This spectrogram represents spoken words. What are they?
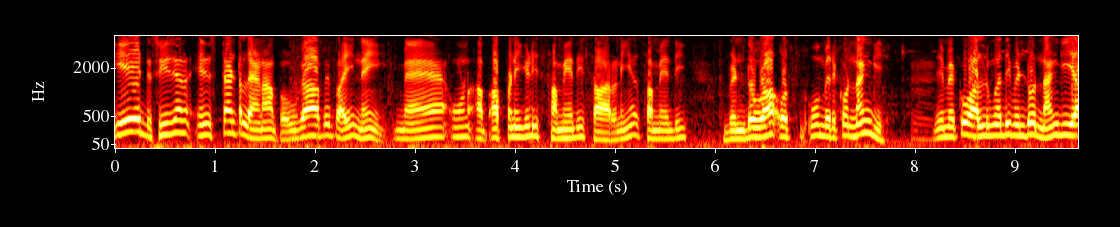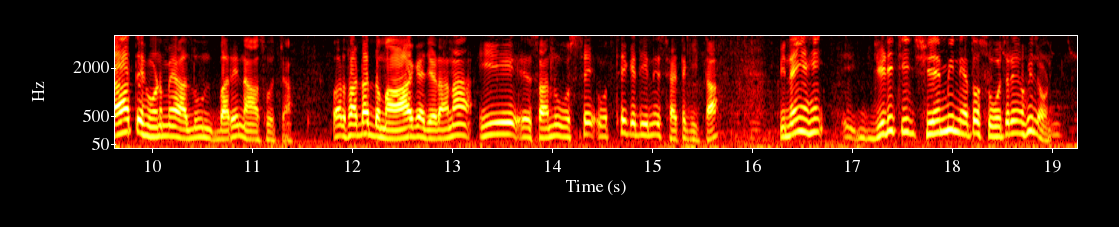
ਇਹ ਡਿਸੀਜਨ ਇਨਸਟੈਂਟ ਲੈਣਾ ਪਊਗਾ ਵੀ ਭਾਈ ਨਹੀਂ ਮੈਂ ਹੁਣ ਆਪ- ਆਪਣੀ ਜਿਹੜੀ ਸਮੇਂ ਦੀ ਸਾਰਣੀ ਹੈ ਸਮੇਂ ਦੀ ਵਿੰਡੋ ਆ ਉਹ ਉਹ ਮੇਰੇ ਕੋਲ ਨੰਗੀ। ਜੇ ਮੇਰੇ ਕੋਲ ਆਲੂਆਂ ਦੀ ਵਿੰਡੋ ਨੰਗੀ ਆ ਤੇ ਹੁਣ ਮੈਂ ਆਲੂ ਬਾਰੇ ਨਾ ਸੋਚਾਂ। ਪਰ ਸਾਡਾ ਦਿਮਾਗ ਹੈ ਜਿਹੜਾ ਨਾ ਇਹ ਸਾਨੂੰ ਉਸੇ ਉੱਥੇ ਕਿਤੇ ਇਹਨੇ ਸੈੱਟ ਕੀਤਾ ਵੀ ਨਹੀਂ ਅਸੀਂ ਜਿਹੜੀ ਚੀਜ਼ 6 ਮਹੀਨੇ ਤੋਂ ਸੋਚ ਰਹੇ ਹਾਂ ਉਹੀ ਲਾਉਣੀ ਹੈ।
